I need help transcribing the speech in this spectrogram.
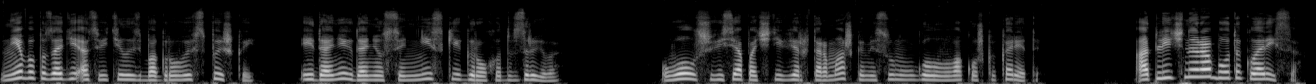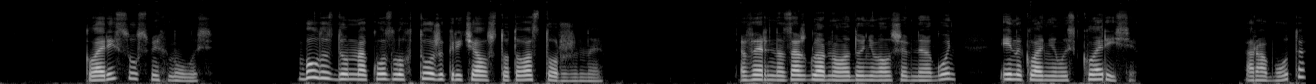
небо позади осветилось багровой вспышкой, и до них донесся низкий грохот взрыва. Уолш, вися почти вверх тормашками, сунул голову в окошко кареты. «Отличная работа, Клариса!» Клариса усмехнулась. Болдесдон на козлах тоже кричал что-то восторженное. Верна зажгла на ладони волшебный огонь и наклонилась к Кларисе. «Работа?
